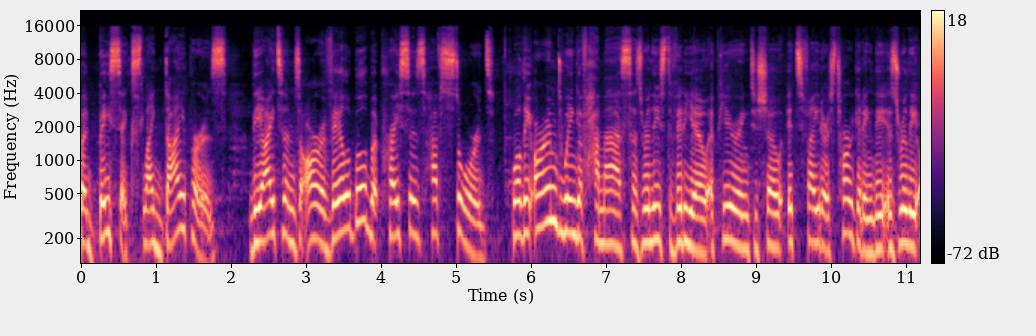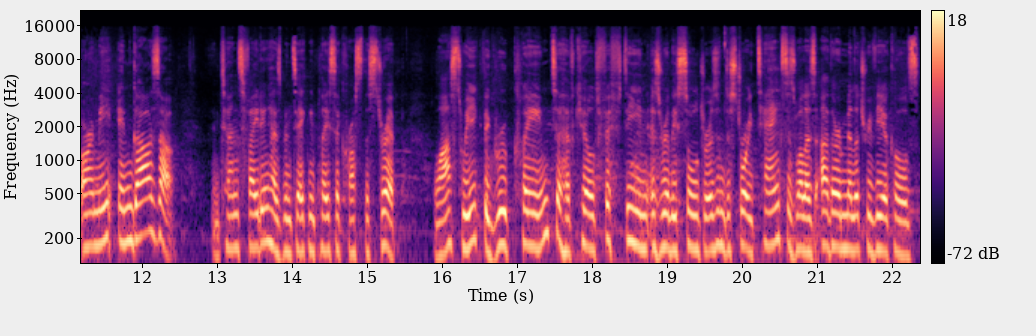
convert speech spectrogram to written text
but basics like diapers. The items are available, but prices have soared. While the armed wing of Hamas has released video appearing to show its fighters targeting the Israeli army in Gaza. Intense fighting has been taking place across the strip. Last week, the group claimed to have killed 15 Israeli soldiers and destroyed tanks as well as other military vehicles.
